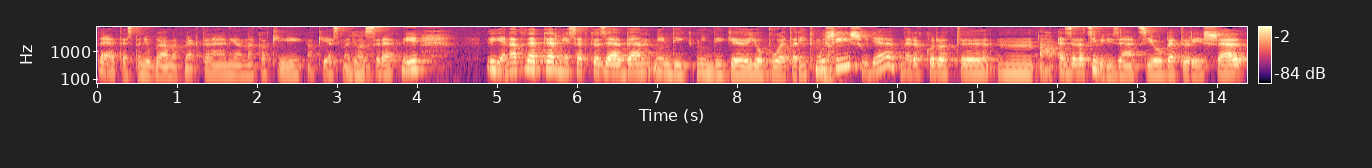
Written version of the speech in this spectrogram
lehet ezt a nyugalmat megtalálni annak, aki, aki ezt nagyon szeretné. Igen, hát a természet közelben mindig, mindig jobb volt a ritmus ja. is, ugye, mert akkor ott mm, ezzel a civilizáció betöréssel,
